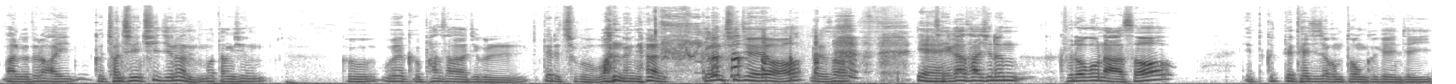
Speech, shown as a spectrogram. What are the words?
말 그대로 아이 그 전체적인 취지는 뭐 당신 그 왜그 그 판사직을 때려치고 왔느냐는 그런 취지예요. 그래서 예. 제가 사실은 그러고 나서 그때 돼지저금통 그게 이제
